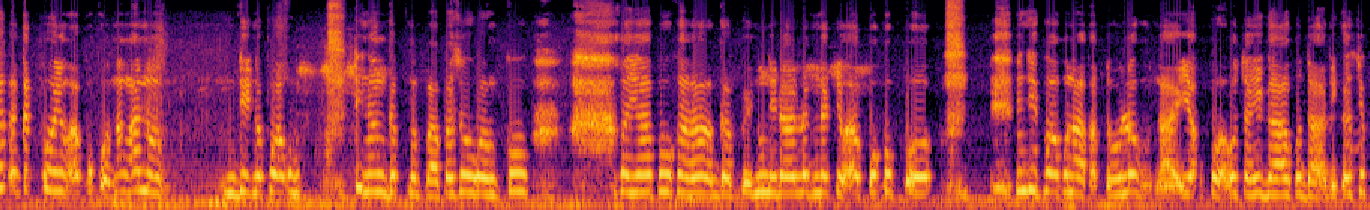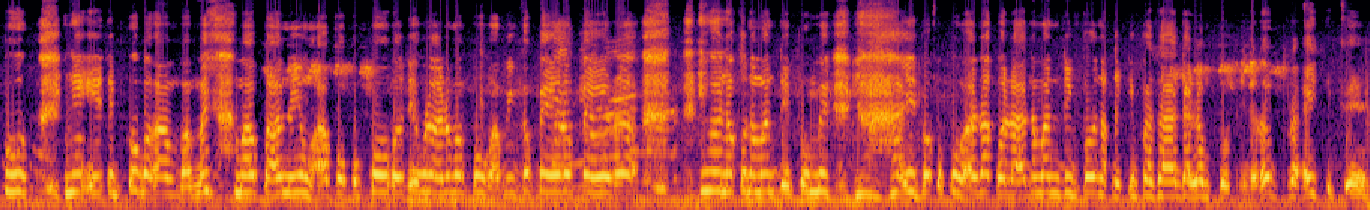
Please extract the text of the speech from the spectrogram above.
agad po yung apo ko ng ano, hindi na po ako tinanggap ng papasukan ko. Kaya po kagabi nung nilalagnat yung apo ko po, Hindi po ako nakatulog. Naiyak po ako sa higa ko dati kasi po iniisip ko baka mamaya mapano yung apo ko po kasi wala naman po kaming kapera-pera. Yung anak ko naman din po may iba ko po anak wala naman din po nakikipasada lang po sila ng tricycle.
